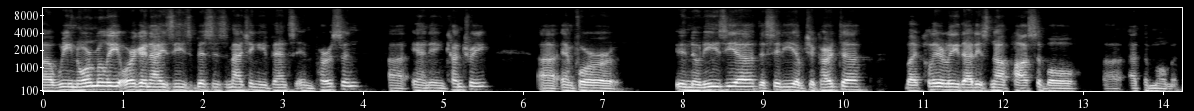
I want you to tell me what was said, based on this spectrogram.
uh, we normally organize these business matching events in person uh, and in country. Uh, and for Indonesia, the city of Jakarta, but clearly that is not possible at the moment.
